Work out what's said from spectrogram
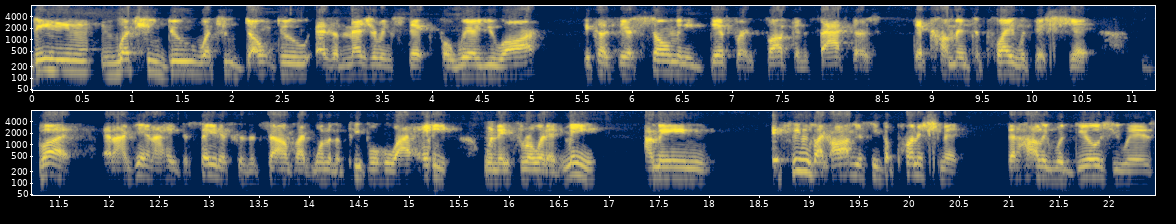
deem what you do, what you don't do as a measuring stick for where you are, because there's so many different fucking factors that come into play with this shit. But, and again, I hate to say this because it sounds like one of the people who I hate when they throw it at me. I mean, it seems like obviously the punishment that Hollywood deals you is,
